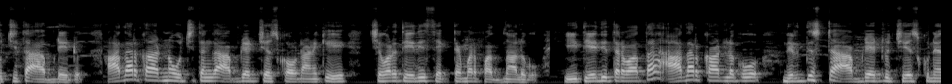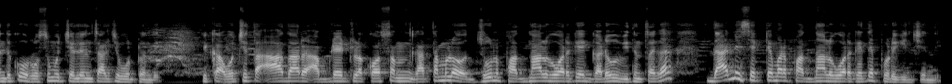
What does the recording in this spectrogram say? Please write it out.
ఉచిత అప్డేట్. ఆధార్ కార్డును ఉచితంగా అప్డేట్ చేసుకోవడానికి చివరి తేదీ సెప్టెంబర్ పద్నాలుగు. ఈ తేదీ తర్వాత ఆధార్ కార్డులకు నిర్దిష్ట అప్డేట్లు చేసుకునేందుకు రుసుము చెల్లించాల్సి ఉంటుంది. ఇక ఉచిత ఆధార్ అప్డేట్ల కోసం గతంలో జూన్ పద్నాలుగు వరకే గడువు విధించగా దాన్ని సెప్టెంబర్ పద్నాలుగు వరకు అయితే పొడిగించింది.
